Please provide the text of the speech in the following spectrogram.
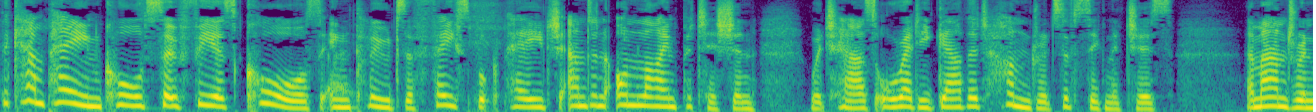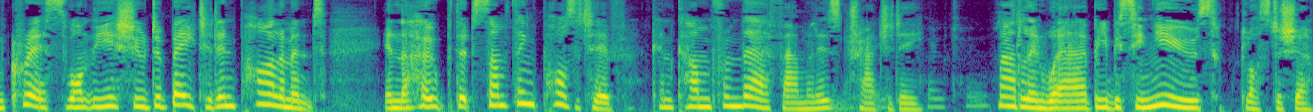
The campaign called Sophia's Cause includes a Facebook page and an online petition, which has already gathered hundreds of signatures. Amanda and Chris want the issue debated in Parliament in the hope that something positive can come from their family's tragedy. Madeline Ware, BBC News, Gloucestershire.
